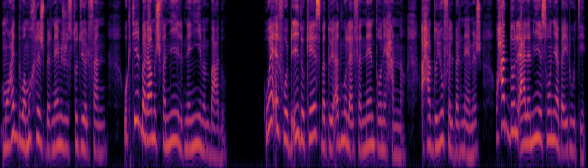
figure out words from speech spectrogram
معد ومخرج برنامج استوديو الفن وكتير برامج فنية لبنانية من بعده واقف وبإيده كاس بده يقدمه للفنان طوني حنا أحد ضيوف البرنامج وحده الإعلامية سونيا بيروتي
